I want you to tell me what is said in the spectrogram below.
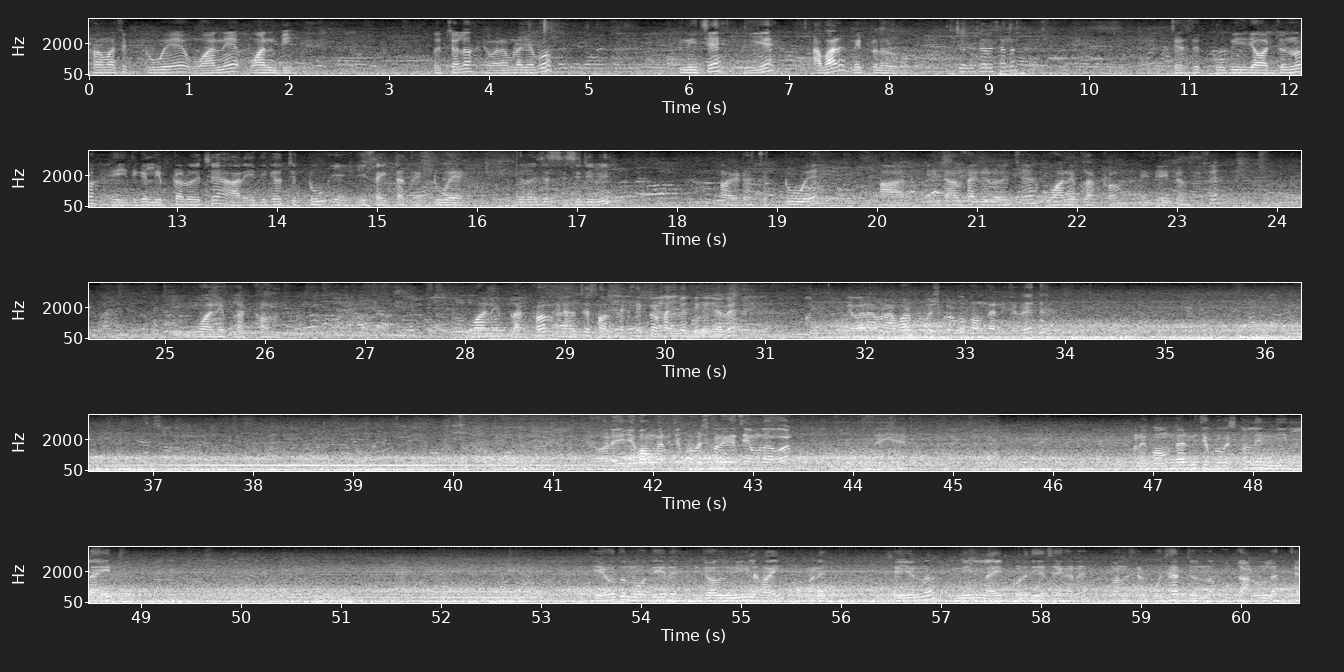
ফর্ম আছে two A one A one B তো চলো, এবার আমরা যাব নিচে গিয়ে আবার মেট্রো ধরবো। চলো চলো চলো। হচ্ছে টু যাওয়ার জন্য। এই দিকে লিফটটা রয়েছে আর এইদিকে হচ্ছে টু এ এই সাইডটাতে টু এ রয়েছে সিসিটিভি আর এটা হচ্ছে টু এ আর এই ডান সাইডে রয়েছে ওয়ান এ প্ল্যাটফর্ম এই যে এটা হচ্ছে one A platform one A platform এটা হচ্ছে সল্টলেক সেক্টর ফাইভের দিকে যাবে। এবার আমরা আবার প্রবেশ করব গঙ্গার নিচে। রয়েছে গঙ্গার নিচে প্রবেশ করে গেছি আমরা আবার। মানে গঙ্গার নিচে প্রবেশ করলে নীল লাইট। যেহেতু নদীর জল নীল হয় মানে সেই জন্য নীল লাইট করে দিয়েছে এখানে। মানুষের বোঝার জন্য খুব দারুণ লাগছে।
